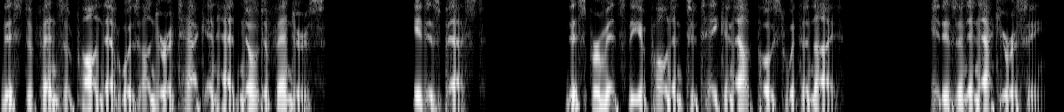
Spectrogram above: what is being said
This defends a pawn that was under attack and had no defenders. It is best. This permits the opponent to take an outpost with the knight. It is an inaccuracy.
